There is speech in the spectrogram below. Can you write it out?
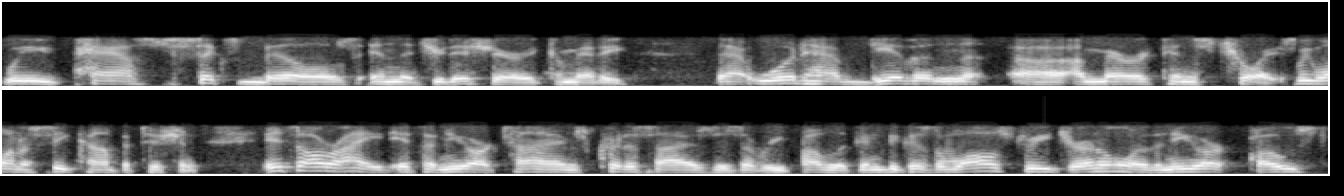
we passed six bills in the Judiciary Committee that would have given uh, Americans choice. We want to see competition. It's all right if the New York Times criticizes a Republican because the Wall Street Journal or the New York Post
